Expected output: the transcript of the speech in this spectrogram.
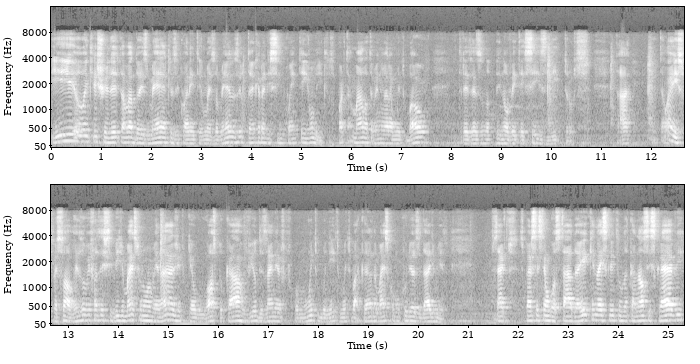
E o entre-eixo dele estava 2 metros e 41 mais ou menos, e o tanque era de 51 litros. O porta-mala também não era muito bom, 396 litros, tá? Então é isso, pessoal. Resolvi fazer esse vídeo mais por uma homenagem, porque eu gosto do carro, vi o design ficou muito bonito, muito bacana, mais como curiosidade mesmo. Certo? Espero que vocês tenham gostado aí. Quem não é inscrito no canal, se inscreve,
